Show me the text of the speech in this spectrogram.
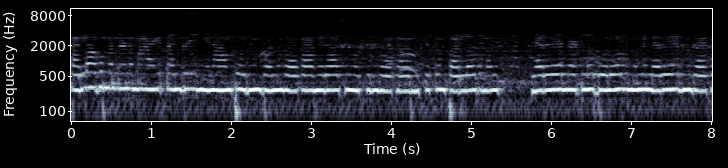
పరలోకమందున్న తండ్రి నీ నామ పూజం మీ రాజ్యం వచ్చిన గాక మీ చిత్రం పరలోకమని నెరవేరినట్లు భూలోకం ముందు నెరవేరిన గాక.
